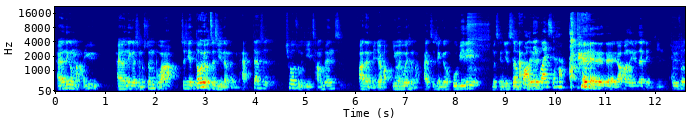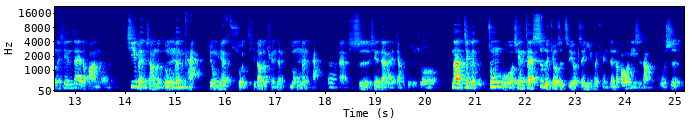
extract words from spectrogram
还有那个马玉，还有那个什么孙不二，这些都有自己的门派。但是丘处机、长春子发展比较好，因为为什么？他之前跟忽必烈、什么成吉思汗，跟皇帝关系好。对对对，然后呢又在北京，所以说呢，现在的话呢，基本上的龙门派，就我们现在所提到的全真龙门派，嗯呃，是现在来讲就是说，那这个中国现在是不是就是只有正一和全真呢？包括历史上不是，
